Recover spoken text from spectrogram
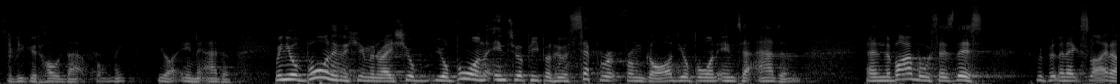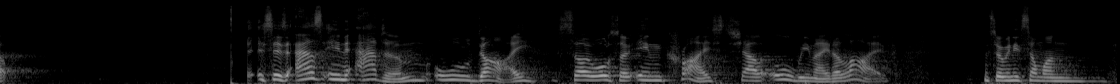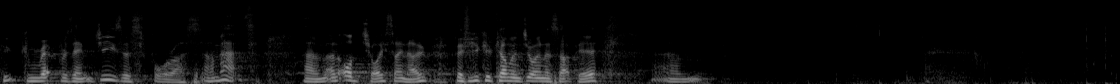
So if you could hold that for me, you are in Adam. When you're born in the human race, you're, you're born into a people who are separate from God, you're born into Adam. And the Bible says this if we put the next slide up. It says, As in Adam all die, so also in Christ shall all be made alive. And so we need someone who can represent Jesus for us. Uh, Matt, um, an odd choice, I know, but if you could come and join us up here. Um,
